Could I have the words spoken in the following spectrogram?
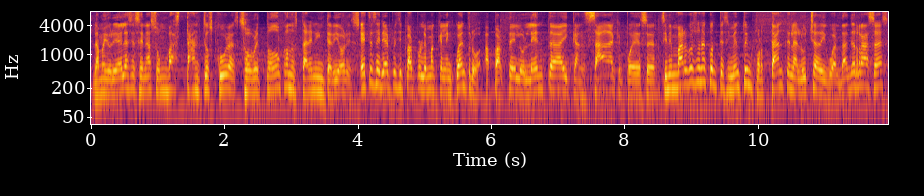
La mayoría de las escenas son bastante oscuras, sobre todo cuando están en interiores. Este sería el principal problema que le encuentro, aparte de lo lenta y cansada que puede ser. Sin embargo, es un acontecimiento importante en la lucha de igualdad de razas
